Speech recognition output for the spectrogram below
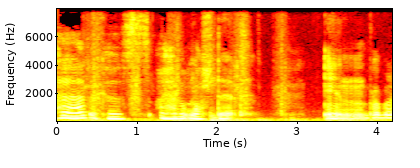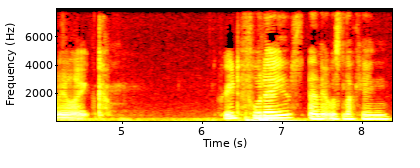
hair because I haven't washed it in probably like three to four days and it was looking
